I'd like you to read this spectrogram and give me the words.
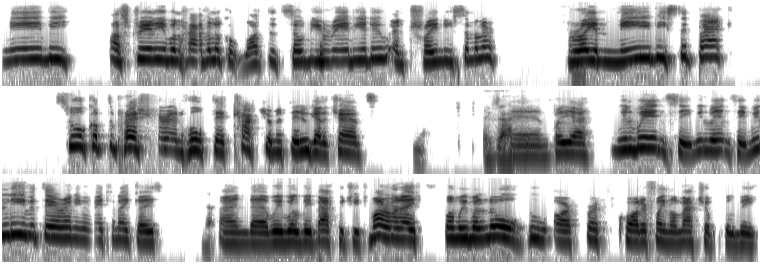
maybe Australia will have a look at what did Saudi Arabia do and try and do similar. Try and maybe sit back, soak up the pressure, and hope they catch them if they do get a chance. Yeah, Exactly. Um, but yeah, we'll wait and see. We'll wait and see. We'll leave it there anyway tonight, guys. Yeah. And uh, we will be back with you tomorrow night when we will know who our first quarterfinal matchup will be.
